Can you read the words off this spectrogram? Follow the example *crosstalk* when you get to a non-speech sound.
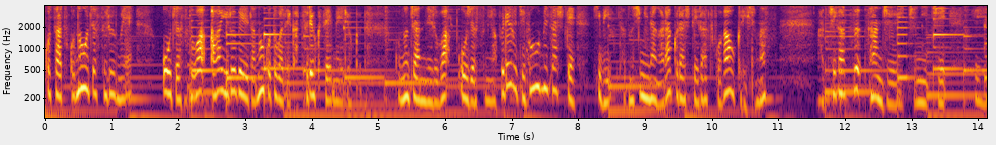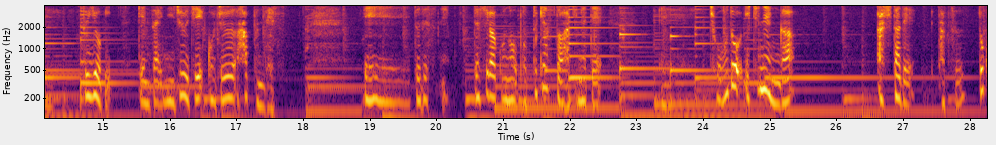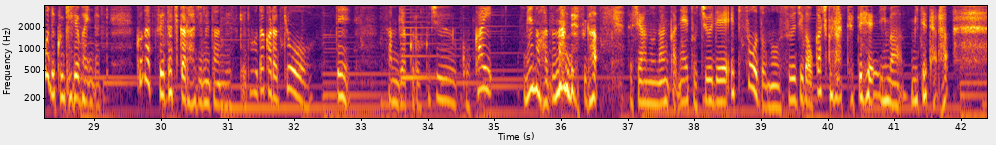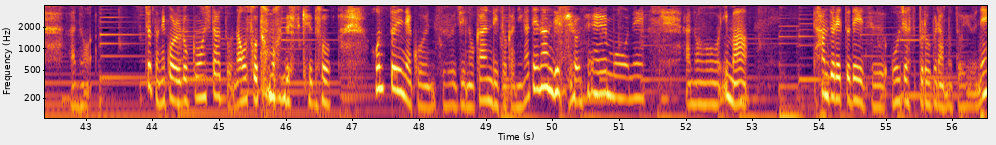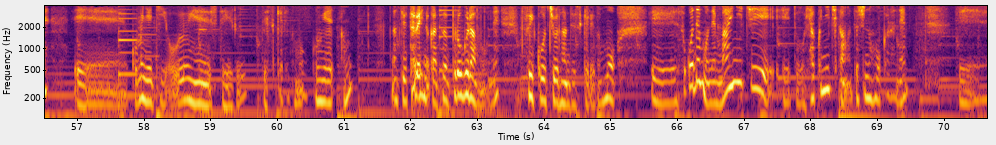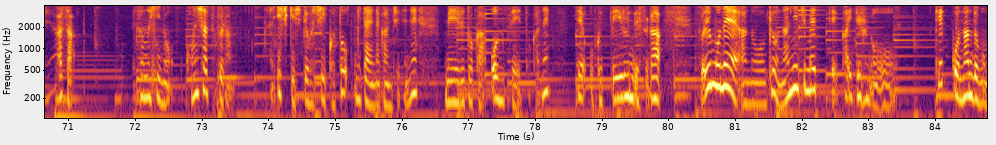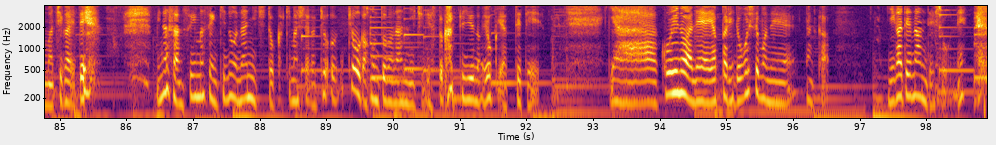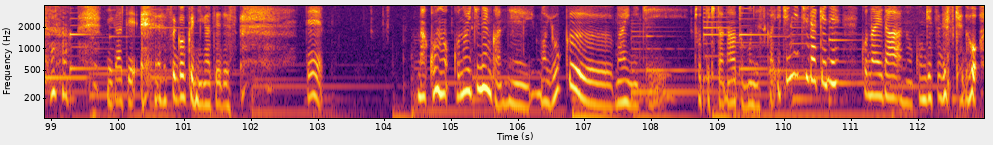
こそアツコのオージャスルームへオージャスとはアーユルベーダの言葉で活力生命力。このチャンネルはオージャスにあふれる自分を目指して日々楽しみながら暮らしているアツコがお送りします。8月31日、えー、水曜日現在20時58分です。えー、とですね私がこのポッドキャストを始めて、えー、ちょうど1年が明日で経つ。どこで区切ればいいんだっけ？9月1日から始めたんですけどだから今日で365回目のはずなんですが私あのなんかね途中でエピソードの数字がおかしくなってて今見てたらあのちょっとねこれ録音した後直そうと思うんですけど本当にねこういう数字の管理とか苦手なんですよね。もうねあの今「100days オージャスプログラム」というねえー、コミュニティを運営しているんですけれども運営なんて言ったらいいのかそのプログラムをね遂行中なんですけれども、えー、そこでもね毎日、えーと、100日間私の方からね、えー、朝その日のコンシャスプラン意識してほしいことみたいな感じでねメールとか音声とかねで送っているんですがそれもねあの今日何日目って書いてるのを結構何度も間違えて *laughs* 皆さんすいません昨日何日と書きましたが今日今日が本当の何日ですとかっていうのをよくやってて。いやーこういうのはねやっぱりどうしてもねなんか苦手なんでしょうね。*laughs* 苦手。*laughs* すごく苦手です。でまあこのこの1年間ね、まあ、よく毎日取ってきたなと思うんですが1日だけねこの間あの今月ですけど、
